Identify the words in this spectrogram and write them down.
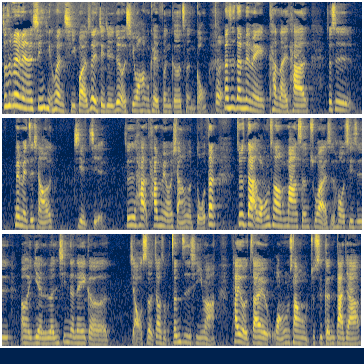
就是妹妹的心情会很奇怪，所以姐姐就有希望他们可以分割成功。对，但是在妹妹看来，她就是妹妹只想要姐姐，就是她她没有想那么多，但。就是在网络上骂声出来的时候，其实呃演人心的那个角色叫什么曾志熙嘛，他有在网络上就是跟大家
